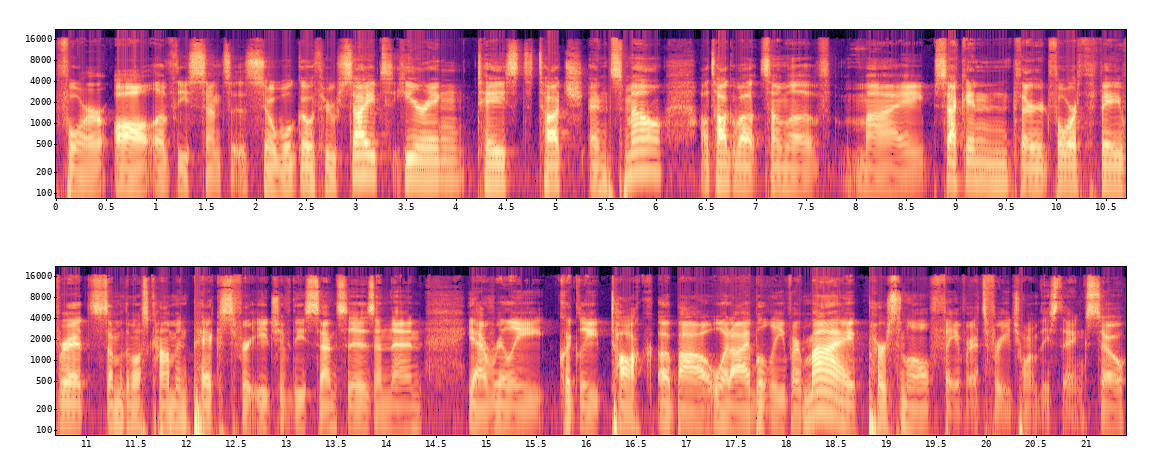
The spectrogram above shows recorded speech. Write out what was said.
for all of these senses. So we'll go through sight, hearing, taste, touch, and smell. I'll talk about some of my second, third, fourth favorites, some of the most common picks for each of these senses, and then yeah, really quickly talk about what I believe are my personal favorites for each one of these things. So,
